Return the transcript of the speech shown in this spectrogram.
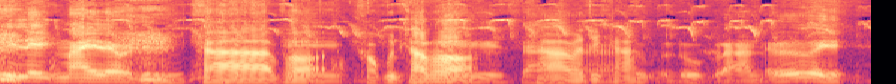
มีเลขใหม่แล้วทีนี้ครับพ่อเออขอบคุณครับพ่อเออครับสวัสดีครับลูกหลาน เอ้ยค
